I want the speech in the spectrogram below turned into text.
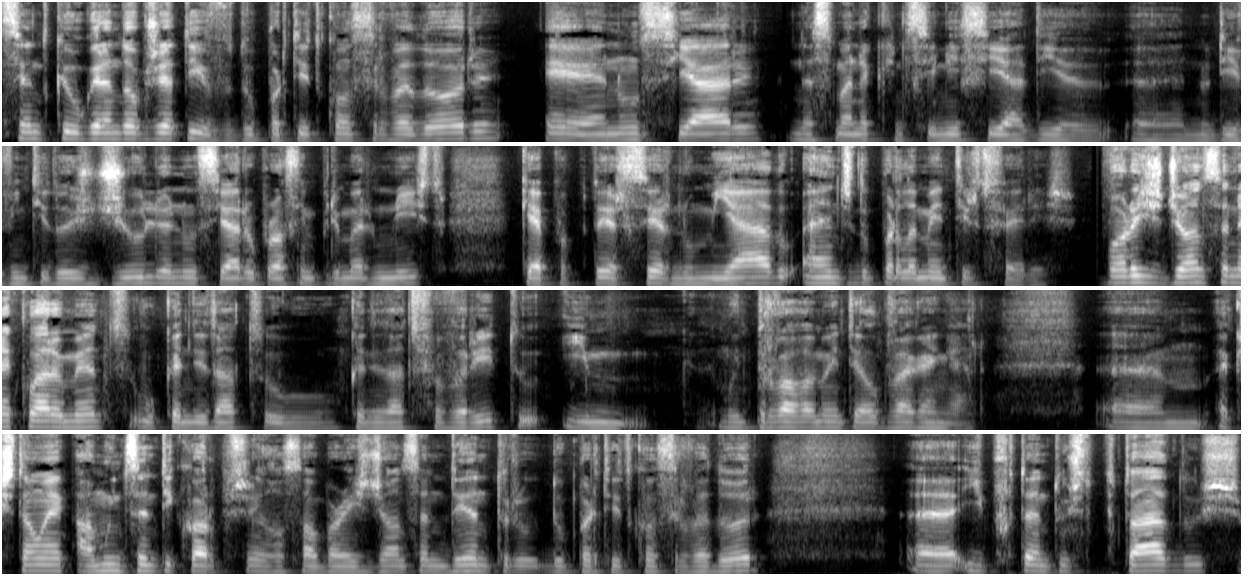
Sendo que o grande objetivo do Partido Conservador é anunciar, na semana que se inicia dia, uh, no dia 22 de julho, anunciar o próximo Primeiro-Ministro, que é para poder ser nomeado antes do Parlamento ir de férias. Boris Johnson é claramente o candidato, o candidato favorito e muito provavelmente é ele que vai ganhar. Um, a questão é que há muitos anticorpos em relação ao Boris Johnson dentro do Partido Conservador uh, e, portanto, os deputados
